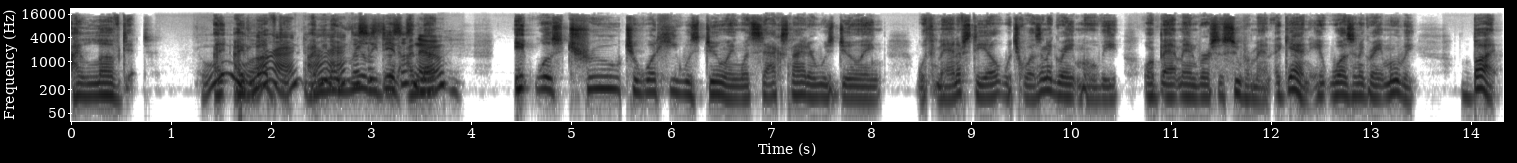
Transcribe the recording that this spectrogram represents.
I loved it. Ooh, I, I, loved right, it. I mean, right. I really is, did. Not, it was true to what he was doing, what Zack Snyder was doing with Man of Steel, which wasn't a great movie, or Batman versus Superman. Again, it wasn't a great movie. But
